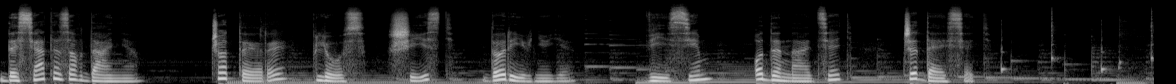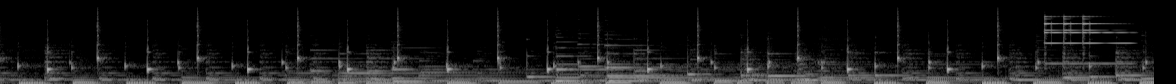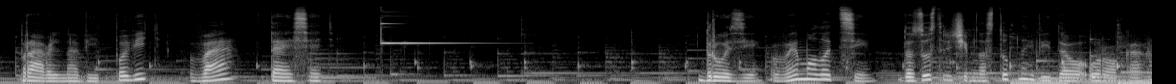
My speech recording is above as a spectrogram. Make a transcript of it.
Десяте завдання. 4 плюс 6 дорівнює 8, 11 чи 10? Правильна відповідь В10. Друзі, ви молодці! До зустрічі в наступних відеоуроках.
